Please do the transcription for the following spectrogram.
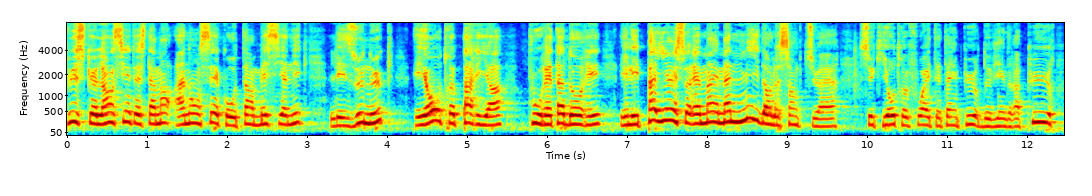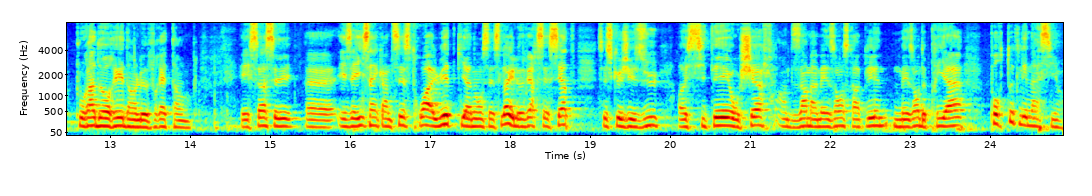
Puisque l'Ancien Testament annonçait qu'au temps messianique, les eunuques et autres parias pourraient adorer et les païens seraient même admis dans le sanctuaire, ce qui autrefois était impur deviendra pur pour adorer dans le vrai temple. Et ça, c'est euh, Ésaïe 56, 3 à 8 qui annonçait cela. Et le verset 7, c'est ce que Jésus a cité au chef en disant Ma maison sera appelée une maison de prière pour toutes les nations.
